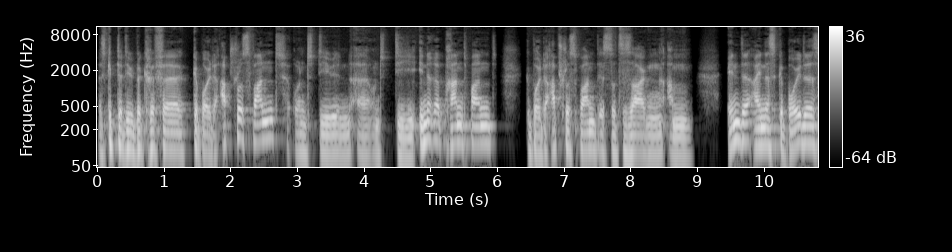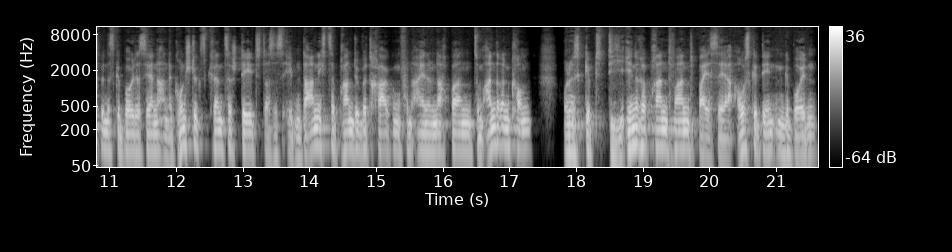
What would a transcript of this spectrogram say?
Es gibt ja die Begriffe Gebäudeabschlusswand und die, äh, und die innere Brandwand. Gebäudeabschlusswand ist sozusagen am Ende eines Gebäudes, wenn das Gebäude sehr nah an der Grundstücksgrenze steht, dass es eben da nicht zur Brandübertragung von einem Nachbarn zum anderen kommt. Und es gibt die innere Brandwand bei sehr ausgedehnten Gebäuden,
